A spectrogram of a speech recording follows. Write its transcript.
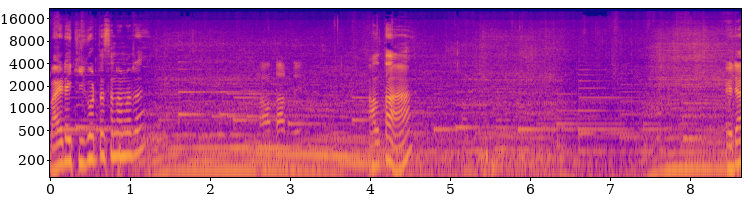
বাইরে কি করতেছেন আপনারা? আলতা হ্যাঁ? এটা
